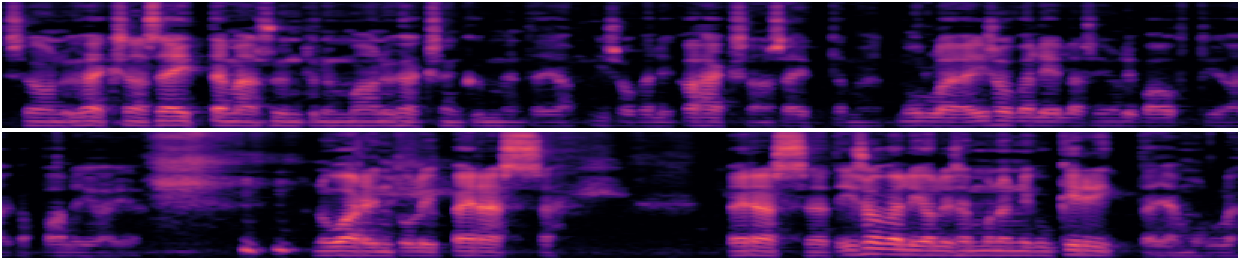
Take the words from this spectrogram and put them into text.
se on 97 syntynyt, mä oon 90 ja isoveli 87. Et mulla ja isovelillä siinä oli vauhtia aika paljon ja nuorin tuli perässä. perässä. Et isoveli oli semmoinen niinku kirittäjä mulle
